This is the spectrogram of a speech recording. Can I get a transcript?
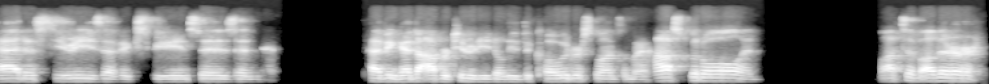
had a series of experiences and having had the opportunity to lead the COVID response in my hospital and lots of other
